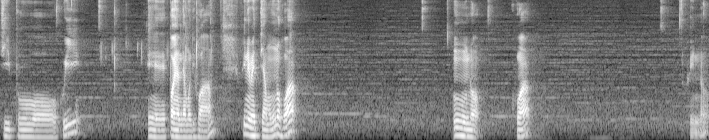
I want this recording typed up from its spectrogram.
tipo qui e poi andiamo di qua, quindi mettiamo uno qua uno qua. Qui no.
